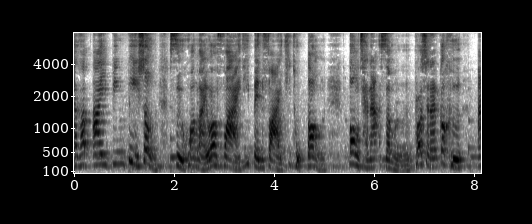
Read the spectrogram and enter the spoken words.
นะครับไอปิงปี้เซิงสื่อความหมายว่าฝ่ายที่เป็นฝ่ายที่ถูกต้องต้องชนะเสมอ เพราะฉะนั้นก็คือไอ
